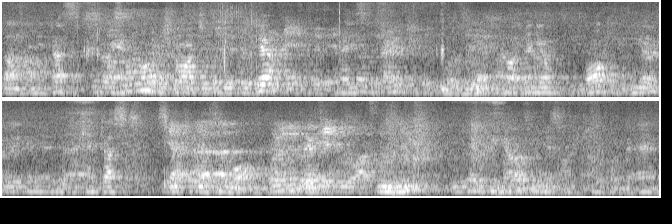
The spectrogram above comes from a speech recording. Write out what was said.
And just all the short. Yeah. Because when you're walking here, you can, you can just switch it as you walk. Everything mm-hmm. else you just switch here from the end.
